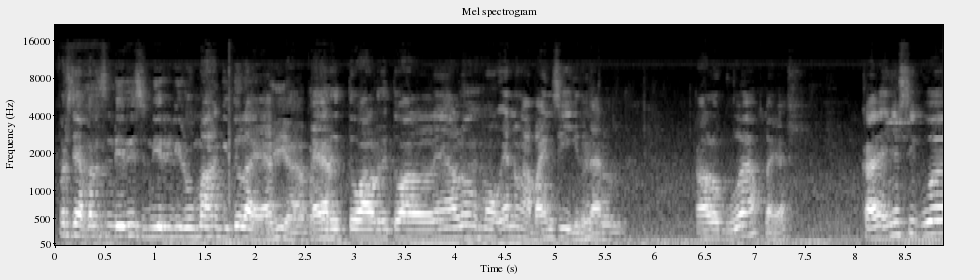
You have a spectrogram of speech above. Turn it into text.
Persiapan sendiri sendiri di rumah gitulah ya Iya, kayak ritual ritualnya lu mau UN ngapain sih gitu kan kalau gua apa ya kayaknya sih gua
